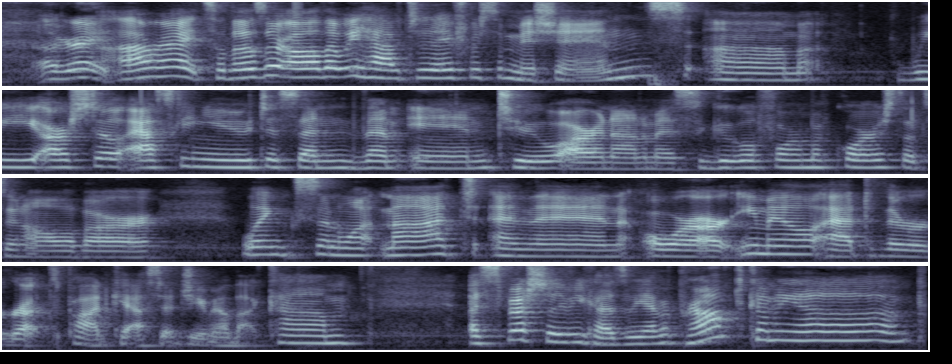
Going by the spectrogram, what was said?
All right. All right, so those are all that we have today for submissions. Um, we are still asking you to send them in to our anonymous Google form, of course. That's in all of our links and whatnot. And then, or our email at the regrettes podcast at gmail.com, especially because we have a prompt coming up.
